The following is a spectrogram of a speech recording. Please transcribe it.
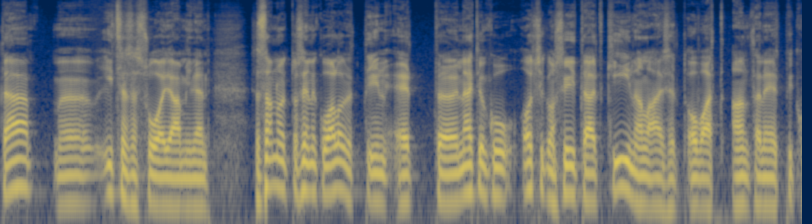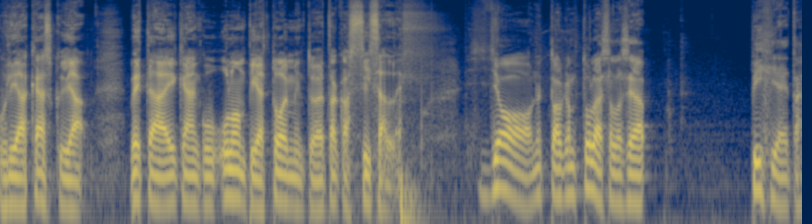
tämä itsensä suojaaminen. Sä sanoit tosiaan, kun aloitettiin, että uh, näet jonkun otsikon siitä, että kiinalaiset ovat antaneet pikkuhiljaa käskyjä vetää ikään kuin ulompia toimintoja takaisin sisälle. Joo, nyt on alkanut tulee sellaisia vihjeitä.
